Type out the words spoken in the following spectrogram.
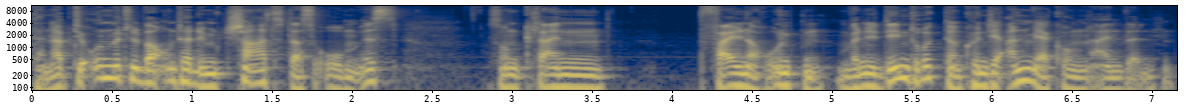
dann habt ihr unmittelbar unter dem Chart, das oben ist, so einen kleinen Pfeil nach unten. Und wenn ihr den drückt, dann könnt ihr Anmerkungen einblenden.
